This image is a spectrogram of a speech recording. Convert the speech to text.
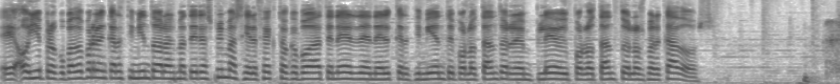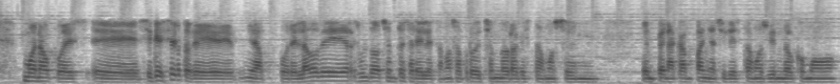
Eh, oye, preocupado por el encarecimiento de las materias primas y el efecto que pueda tener en el crecimiento y por lo tanto en el empleo y por lo tanto en los mercados. Bueno, pues eh, sí que es cierto que, mira, por el lado de resultados empresariales, estamos aprovechando ahora que estamos en, en plena campaña, sí que estamos viendo cómo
